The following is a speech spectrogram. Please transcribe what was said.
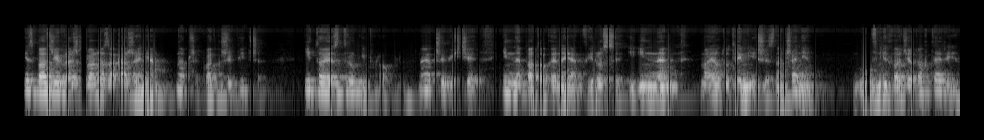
jest bardziej wrażliwa na zakażenia, na przykład grzybicze. I to jest drugi problem. No i oczywiście inne patogeny jak wirusy i inne mają tutaj mniejsze znaczenie. Głównie chodzi o bakterie.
